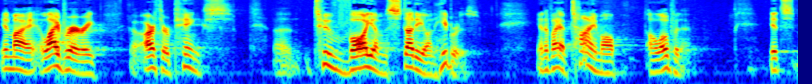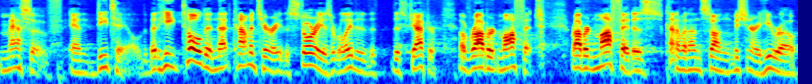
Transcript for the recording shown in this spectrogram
in my library Arthur Pink's uh, two volume study on Hebrews. And if I have time, I'll, I'll open it. It's massive and detailed. But he told in that commentary the story as it related to the, this chapter of Robert Moffat. Robert Moffat is kind of an unsung missionary hero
